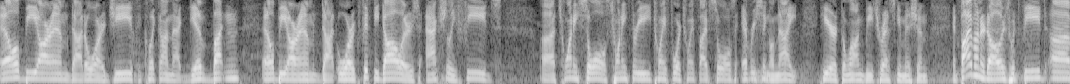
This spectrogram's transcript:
lbrm.org. You can click on that give button, lbrm.org. $50 actually feeds uh, 20 souls, 23, 24, 25 souls every single night here at the Long Beach Rescue Mission. And $500 would feed uh,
